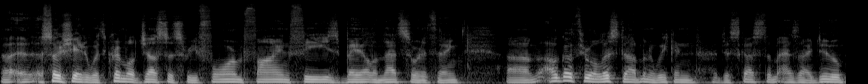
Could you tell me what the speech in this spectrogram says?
uh, associated with criminal justice reform, fine, fees, bail, and that sort of thing. Um, I'll go through a list of them and we can discuss them as I do.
